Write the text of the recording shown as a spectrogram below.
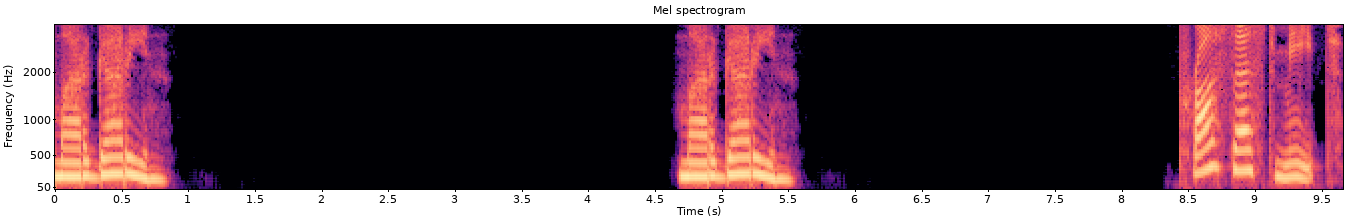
Margarin. Margarin. Processed meat.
